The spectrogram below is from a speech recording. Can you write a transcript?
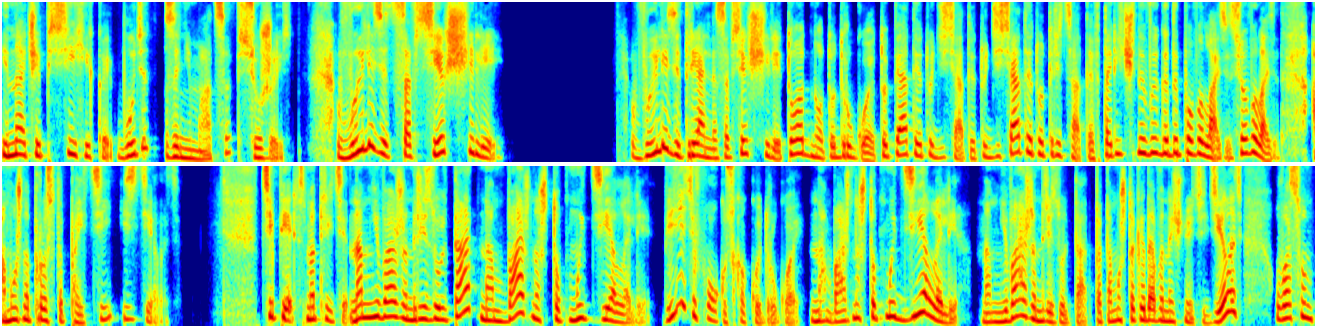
Иначе психикой будет заниматься всю жизнь. Вылезет со всех щелей. Вылезет реально со всех щелей. То одно, то другое, то пятое, то десятое, то десятое, то тридцатое. Вторичные выгоды повылазит, все вылазит. А можно просто пойти и сделать. Теперь, смотрите, нам не важен результат, нам важно, чтобы мы делали. Видите фокус какой другой? Нам важно, чтобы мы делали. Нам не важен результат, потому что когда вы начнете делать, у вас он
